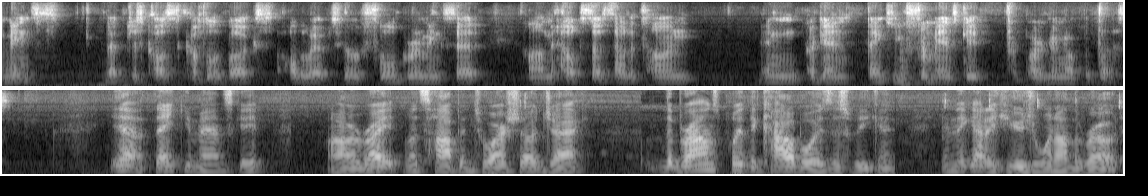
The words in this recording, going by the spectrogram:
mints that just cost a couple of bucks all the way up to a full grooming set. Um, it helps us out a ton. And again, thank you for Manscaped for partnering up with us. Yeah, thank you, Manscaped. All right, let's hop into our show, Jack. The Browns played the Cowboys this weekend, and they got a huge win on the road.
